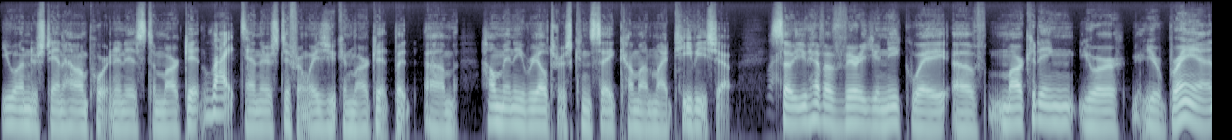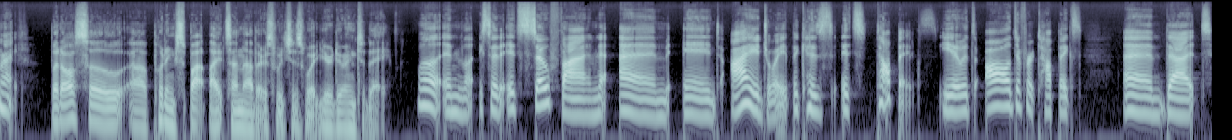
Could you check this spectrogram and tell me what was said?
You understand how important it is to market, Right. and there's different ways you can market. But um, how many realtors can say, "Come on my TV show"? So you have a very unique way of marketing your your brand, Right. But also uh, putting spotlights on others, which is what you're doing today. Well, and like I said, it's so fun, um, and I enjoy it because it's topics. You know, it's all different topics, um, that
